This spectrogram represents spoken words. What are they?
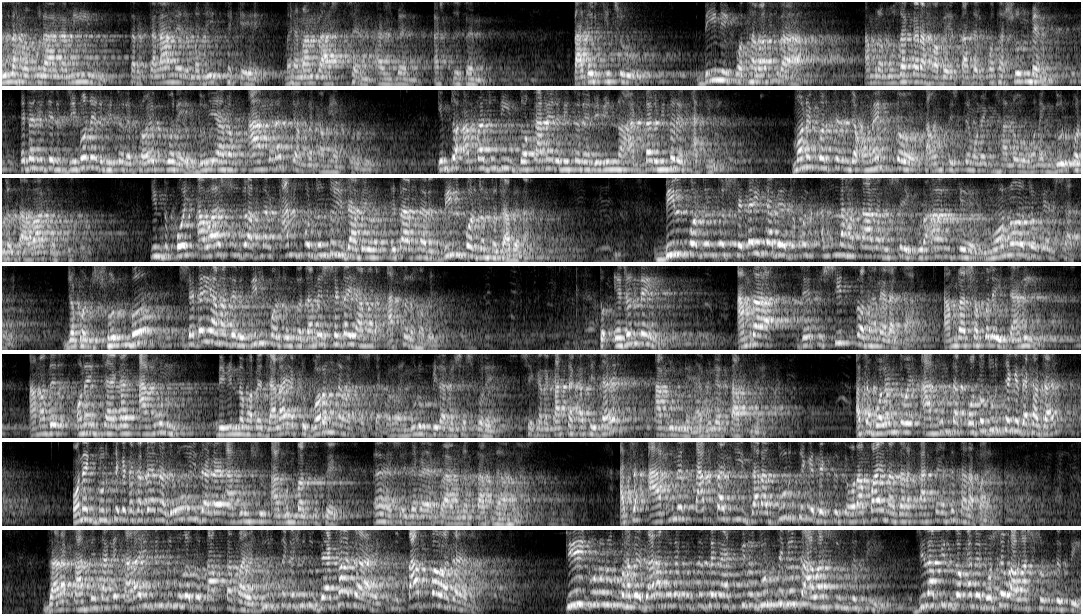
আল্লাহ রাব্বুল আলামিন তার কালামের মজিদ থেকে মেহমানরা আসছেন, আসবেন, আসতেছেন। তাদের কিছু দিনই কথাবার্তা আমরা মোজাকারা হবে, তাদের কথা শুনবেন। এটা নিজের জীবনের ভিতরে প্রয়োগ করে দুনিয়া এবং আখেরাতকে আমরা কামিয়াব করব। কিন্তু আমরা যদি দোকানের ভিতরে, বিভিন্ন আড্ডার ভিতরে থাকি, মনে করছেন যে অনেক তো সাউন্ড সিস্টেম অনেক ভালো, অনেক দূর পর্যন্ত আওয়াজ আসতেছে। কিন্তু ওই আওয়াজ শুধু আপনার কান পর্যন্তই যাবে, এটা আপনার দিল পর্যন্ত যাবে না। দিল পর্যন্ত সেটাই যাবে যখন আল্লাহ তাআলার সেই কোরআনকে মনোযোগের সাথে যখন শুনব, সেটাই আমাদের দিল পর্যন্ত যাবে, সেটাই আমার আসর হবে। তো এজন্যেই আমরা যেহেতু শীত প্রধান এলাকা, আমরা সকলেই জানি আমাদের অনেক জায়গায় আগুন বিভিন্নভাবে জ্বালায়, একটু গরম নেওয়ার চেষ্টা করা হয়। মুরব্বীরা বিশেষ করে সেখানে কাছাকাছি যায়, আগুন নেয়, আগুনের তাপ নেয়। আচ্ছা বলেন তো, ওই আগুনটা কত দূর থেকে দেখা যায়? অনেক দূর থেকে দেখা যায় না যে ওই জায়গায় আগুন আগুন বালতেছে? হ্যাঁ সেই জায়গায় একটা আগুনের তাপ নেওয়া হচ্ছে আচ্ছা আগুনের তাপটা কি যারা দূর থেকে দেখতেছে, ওরা পায় না? যারা কাছে আছে, তারা পায়। যারা কাছে থাকে, তারাই কিন্তু মূলত তাপটা পায়। দূর থেকে শুধু দেখা যায়, কিন্তু তাপ পাওয়া যায় না। ঠিক অনুরূপ ভাবে যারা মনে করতেছেন, এক কিলো দূর থেকেও তো আওয়াজ শুনতেছি। জিলাপির দোকানে বসেও আওয়াজ শুনতেছি।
